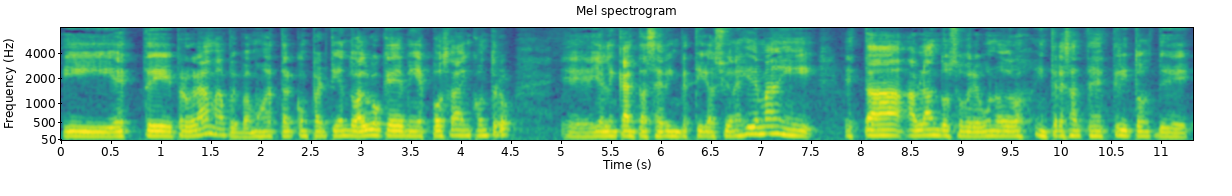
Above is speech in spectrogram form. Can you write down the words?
Y este programa, pues vamos a estar compartiendo algo que mi esposa encontró. Eh, ella le encanta hacer investigaciones y demás y está hablando sobre uno de los interesantes escritos de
